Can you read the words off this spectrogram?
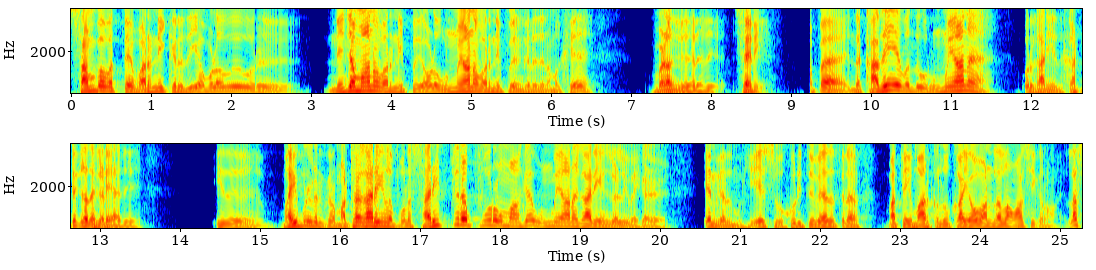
சம்பவத்தை வர்ணிக்கிறது எவ்வளவு ஒரு நிஜமான வர்ணிப்பு எவ்வளோ உண்மையான வர்ணிப்புங்கிறது நமக்கு விளங்குகிறது. சரி. அப்போ இந்த கதையே வந்து ஒரு உண்மையான ஒரு காரியம். இது கட்டுக்கதை கிடையாது. இது பைபிளில் இருக்கிற மற்ற காரியங்களை போல சரித்திரபூர்வமாக உண்மையான காரியங்கள் இவைகள் என்கிறது. முக்கியம் இயேசு குறித்து வேதத்தில் மத்திய மார்க் லூக்கா யோவான்லலாம் வாசிக்கிறோம். எல்லாம்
